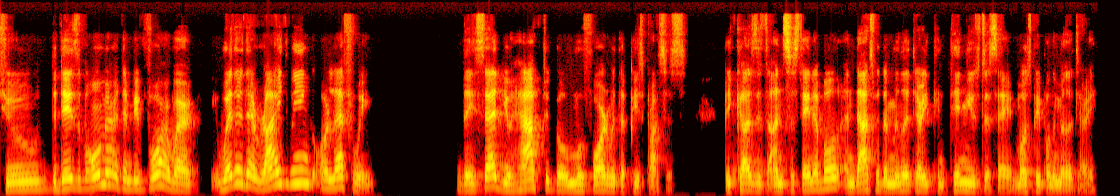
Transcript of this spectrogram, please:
to the days of Olmert and before, where whether they're right wing or left wing, they said you have to go move forward with the peace process because it's unsustainable, and that's what the military continues to say. Most people in the military.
